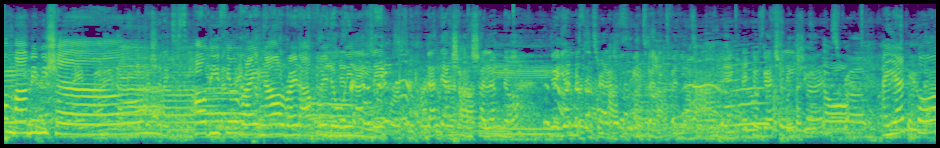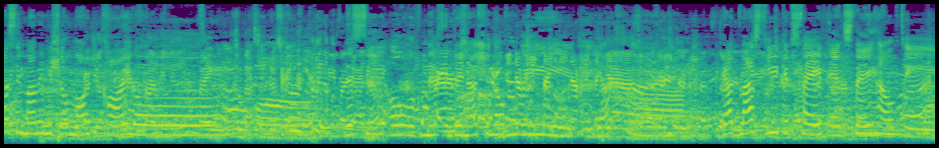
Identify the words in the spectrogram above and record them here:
Hello, Mommy Michelle. How do you feel right now, right after the win? Dati ang siyang siya lang, no? Ngayon, Miss International Queen 2022. And congratulations from Ayan po, si Mommy Michelle Monte Carlo. The CEO of Miss International Queen. Yeah. God bless you. Keep safe and stay healthy.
